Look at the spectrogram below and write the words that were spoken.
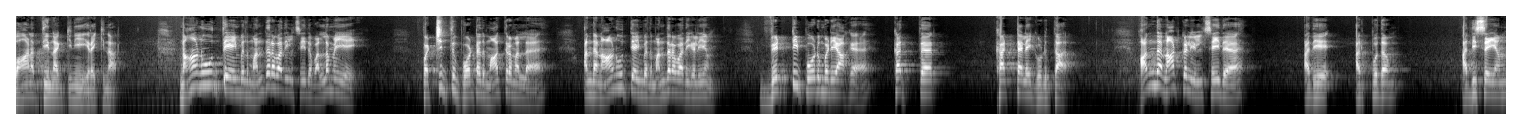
வானத்தின் அக்னியை இறக்கினார். நானூற்றி ஐம்பது மந்திரவாதிகள் செய்த வல்லமையை பட்சித்து போட்டது மாத்திரமல்ல அந்த நானூற்றி ஐம்பது மந்திரவாதிகளையும் வெட்டி போடும்படியாக கத்தர் கட்டளை கொடுத்தார். அந்த நாட்களில் செய்த அதே அற்புதம் அதிசயம்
